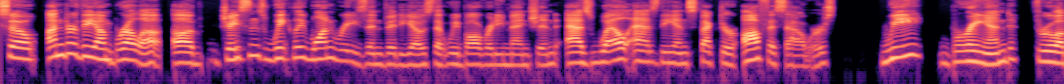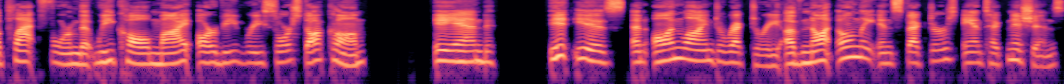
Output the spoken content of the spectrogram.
So, under the umbrella of Jason's weekly One Reason videos that we've already mentioned, as well as the inspector office hours, we brand through a platform that we call myrvresource.com. Mm-hmm. And it is an online directory of not only inspectors and technicians.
